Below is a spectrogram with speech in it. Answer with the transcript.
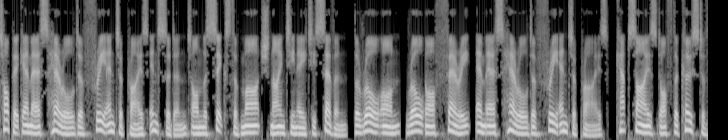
Topic MS Herald of Free Enterprise incident On 6 March 1987, the roll-on, roll-off ferry, MS Herald of Free Enterprise, capsized off the coast of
